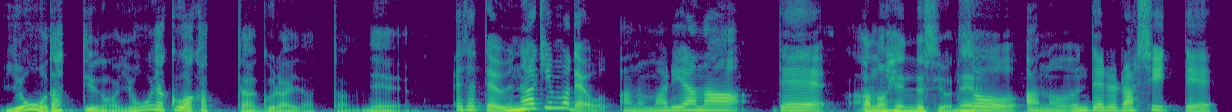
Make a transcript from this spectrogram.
ようだっていうのがようやく分かったぐらいだったんで、え、だって、うなぎもだよ。あの、マリアナで。あの辺ですよね。そう、あの、産んでるらしいって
